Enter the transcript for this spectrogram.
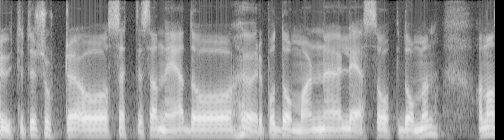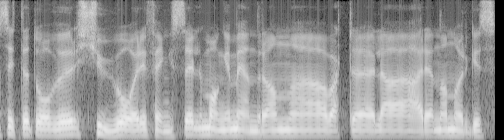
rutete skjorte og sette seg ned og høre på dommeren eh, lese opp dommen. Han har sittet over 20 år i fengsel. Mange mener han vært, er en av Norges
